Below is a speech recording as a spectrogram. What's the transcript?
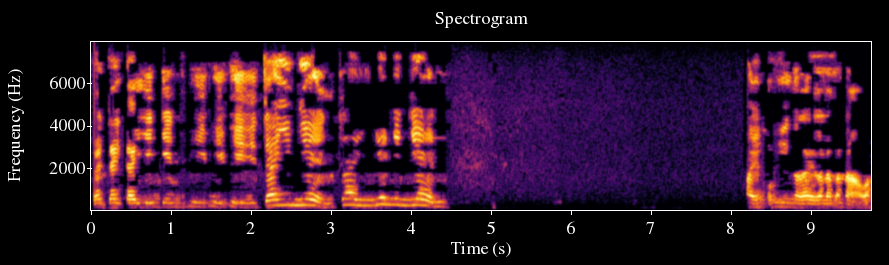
ใจใจใจเย็นเย็นพีพีพีใจเย็นเย็นใจเย็นเย็นเย็นใครเขายิงอะไรกันนะกันหนาวอะ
